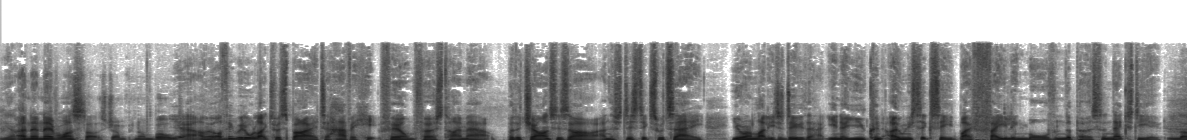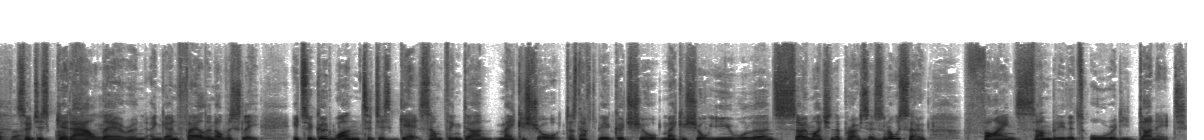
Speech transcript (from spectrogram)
Yeah. and then everyone starts jumping on board. Yeah, I, mean, I think we'd all like to aspire to have a hit film first time out, but the chances are, and the statistics would say, you're unlikely to do that. You know, you can only succeed by failing more than the person next to you. Love that. So just get out there and, and, and fail. And obviously, it's a good one to just get something done. Make a short. Doesn't have to be a good short. Make a short. You will learn so much in the process. And also, find somebody that's already done it.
